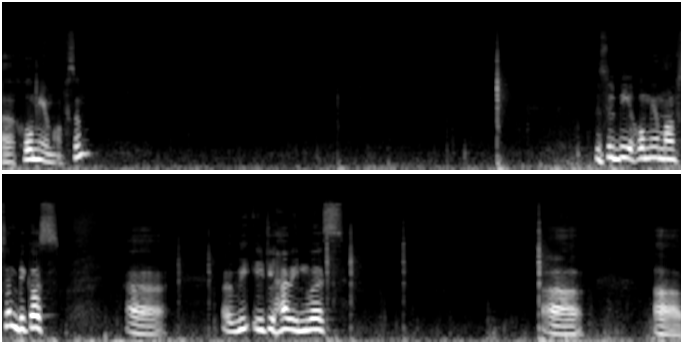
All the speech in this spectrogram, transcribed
uh, homeomorphism. This will be a homeomorphism because uh, we it will have inverse uh, uh,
